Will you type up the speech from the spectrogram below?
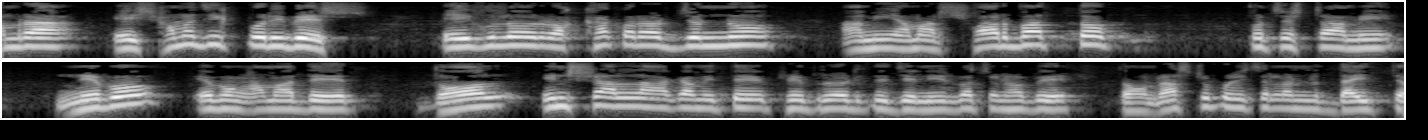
আমরা এই সামাজিক পরিবেশ, এইগুলো রক্ষা করার জন্য আমি আমার সর্বাত্মক প্রচেষ্টা আমি নেব এবং আমাদের দল ইনশাল্লাহ আগামীতে ফেব্রুয়ারিতে যে নির্বাচন হবে, তখন রাষ্ট্র পরিচালনার দায়িত্বে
